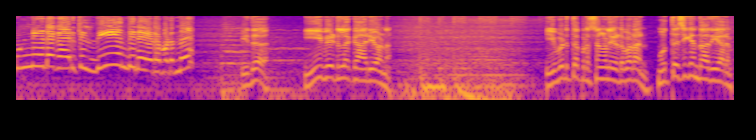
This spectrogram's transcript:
ഉണ്ണിയുടെ കാര്യത്തിൽ നീ എന്തിനാ ഇടപെടുന്നേ? ഇത് ഈ വീട്ടിലെ കാര്യമാണ്. ഇവിടുത്തെ പ്രശ്നങ്ങൾ ഇടപെടാൻ മുത്തശ്ശിക്ക് എന്താ അധികാരം?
